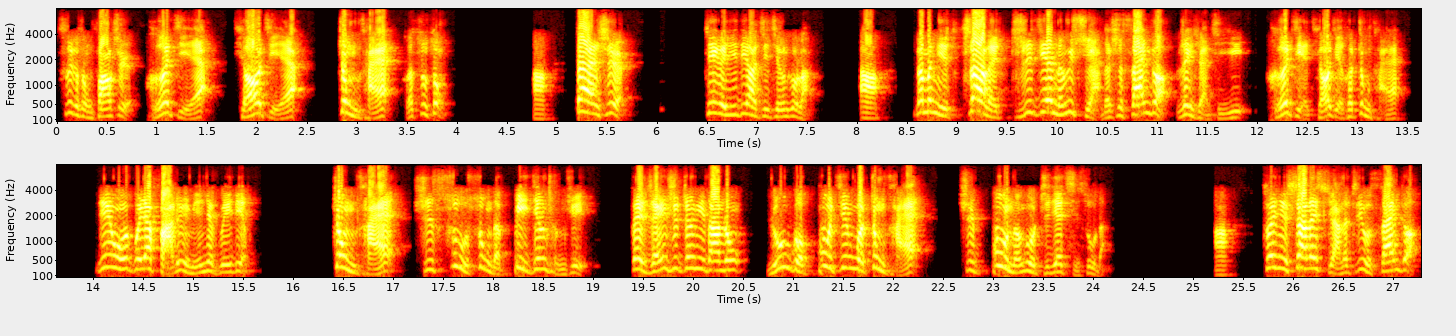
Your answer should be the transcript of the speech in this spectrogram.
四个种方式：和解、调解、仲裁和诉讼啊。但是这个一定要记清楚了啊。那么你上来直接能选的是三个，任选其一。和解、调解和仲裁，因为我们国家法律明确规定，仲裁是诉讼的必经程序，在人事争议当中，如果不经过仲裁，是不能够直接起诉的，啊，所以你上来选的只有三个，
